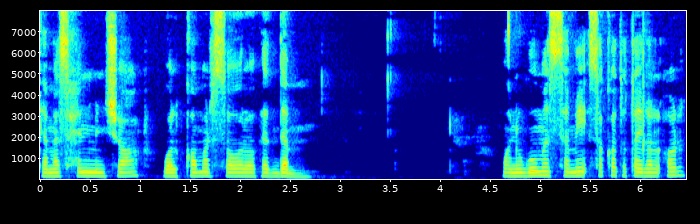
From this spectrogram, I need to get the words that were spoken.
كمسح من شعر والقمر صار كالدم. ونجوم السماء سقطت إلى الأرض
